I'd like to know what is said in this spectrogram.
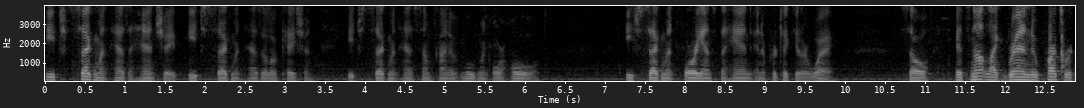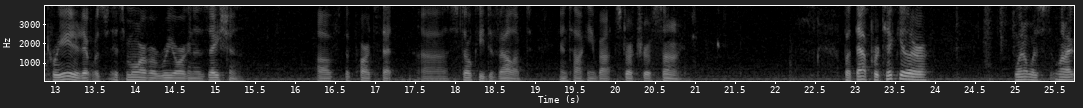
Each segment has a hand shape, each segment has a location, each segment has some kind of movement or hold. Each segment orients the hand in a particular way. So it's not like brand new parts were created, it was, it's more of a reorganization of the parts that uh, Stokoe developed in talking about structure of signs. But that particular, when it was, when I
